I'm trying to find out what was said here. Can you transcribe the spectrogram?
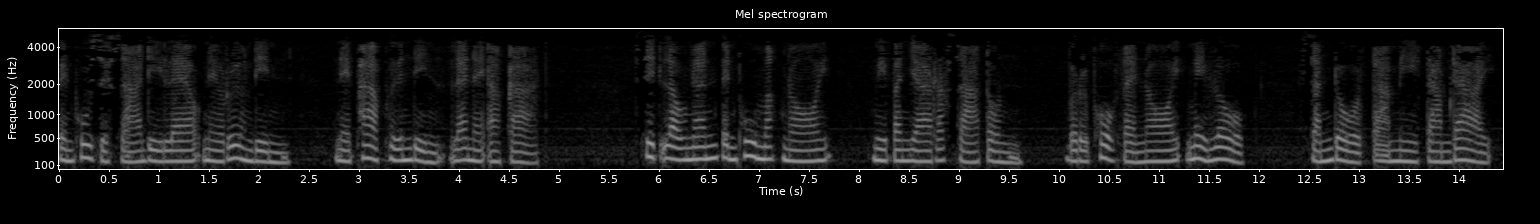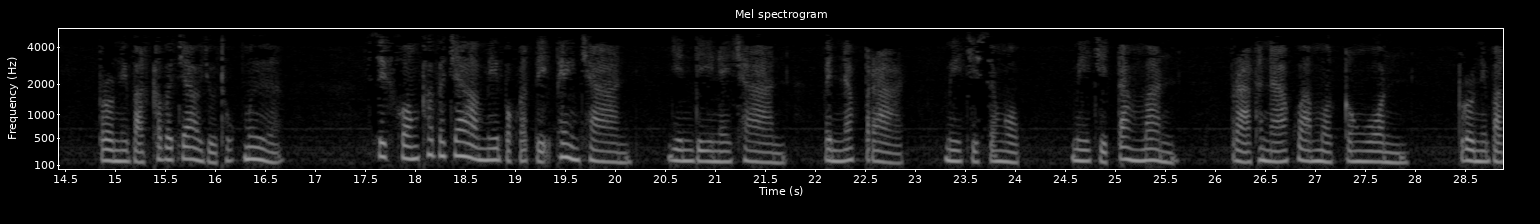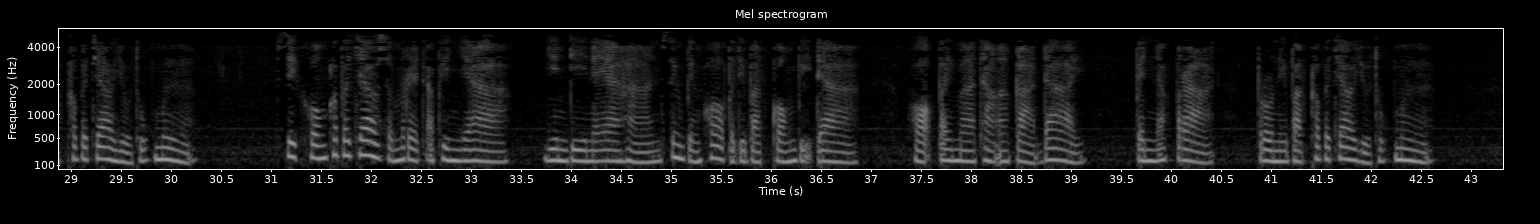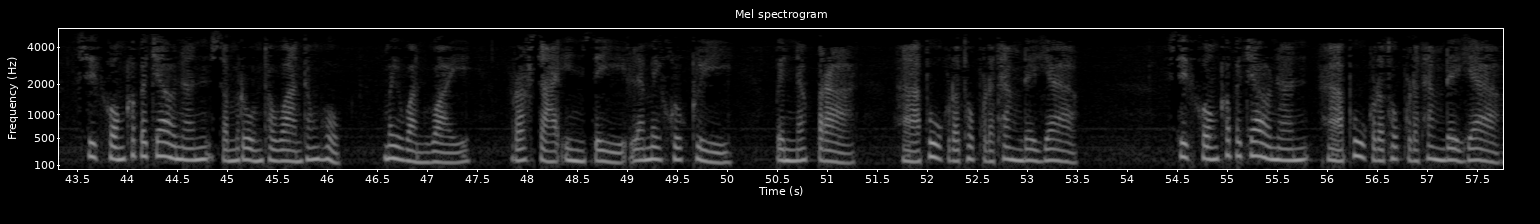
เป็นผู้ศึกษาดีแล้วในเรื่องดิน ในภาคพื้นดินและในอากาศสิทธิเหล่านั้นเป็นผู้มักน้อย มีปัญญารักษาตน บริโภคแต่น้อยไม่โลภสันโดษตามมีตามได้ ปรนิบัติข้าพเจ้าอยู่ทุกเมื่อ สิทธิของข้าพเจ้ามีปกติเพ่งฌาน ยินดีในฌาน เป็นนักปราดมีจิตสงบ มีจิตตั้งมั่น ปรารถนาความหมดกังวล ปรนิบัติข้าพเจ้าอยู่ทุกเมื่อ สิทธิของข้าพเจ้าสำเร็จอภิญญา ยินดีในอาหารซึ่งเป็นข้อปฏิบัติของบิดา เหาะไปมาทางอากาศได้ เป็นนักปราดปรนิบัติข้าพเจ้าอยู่ทุกเมื่อสิทธิของข้าพเจ้านั้นสำรวมทวารทั้งหกไม่หวั่นไหว รักษาอินทรีย์และไม่คลุกคลี เป็นนักปราดหาผู้กระทบกระทั่งได้ยากสิทธิของข้าพเจ้านั้นหาผู้กระทบกระทั่งได้ยาก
